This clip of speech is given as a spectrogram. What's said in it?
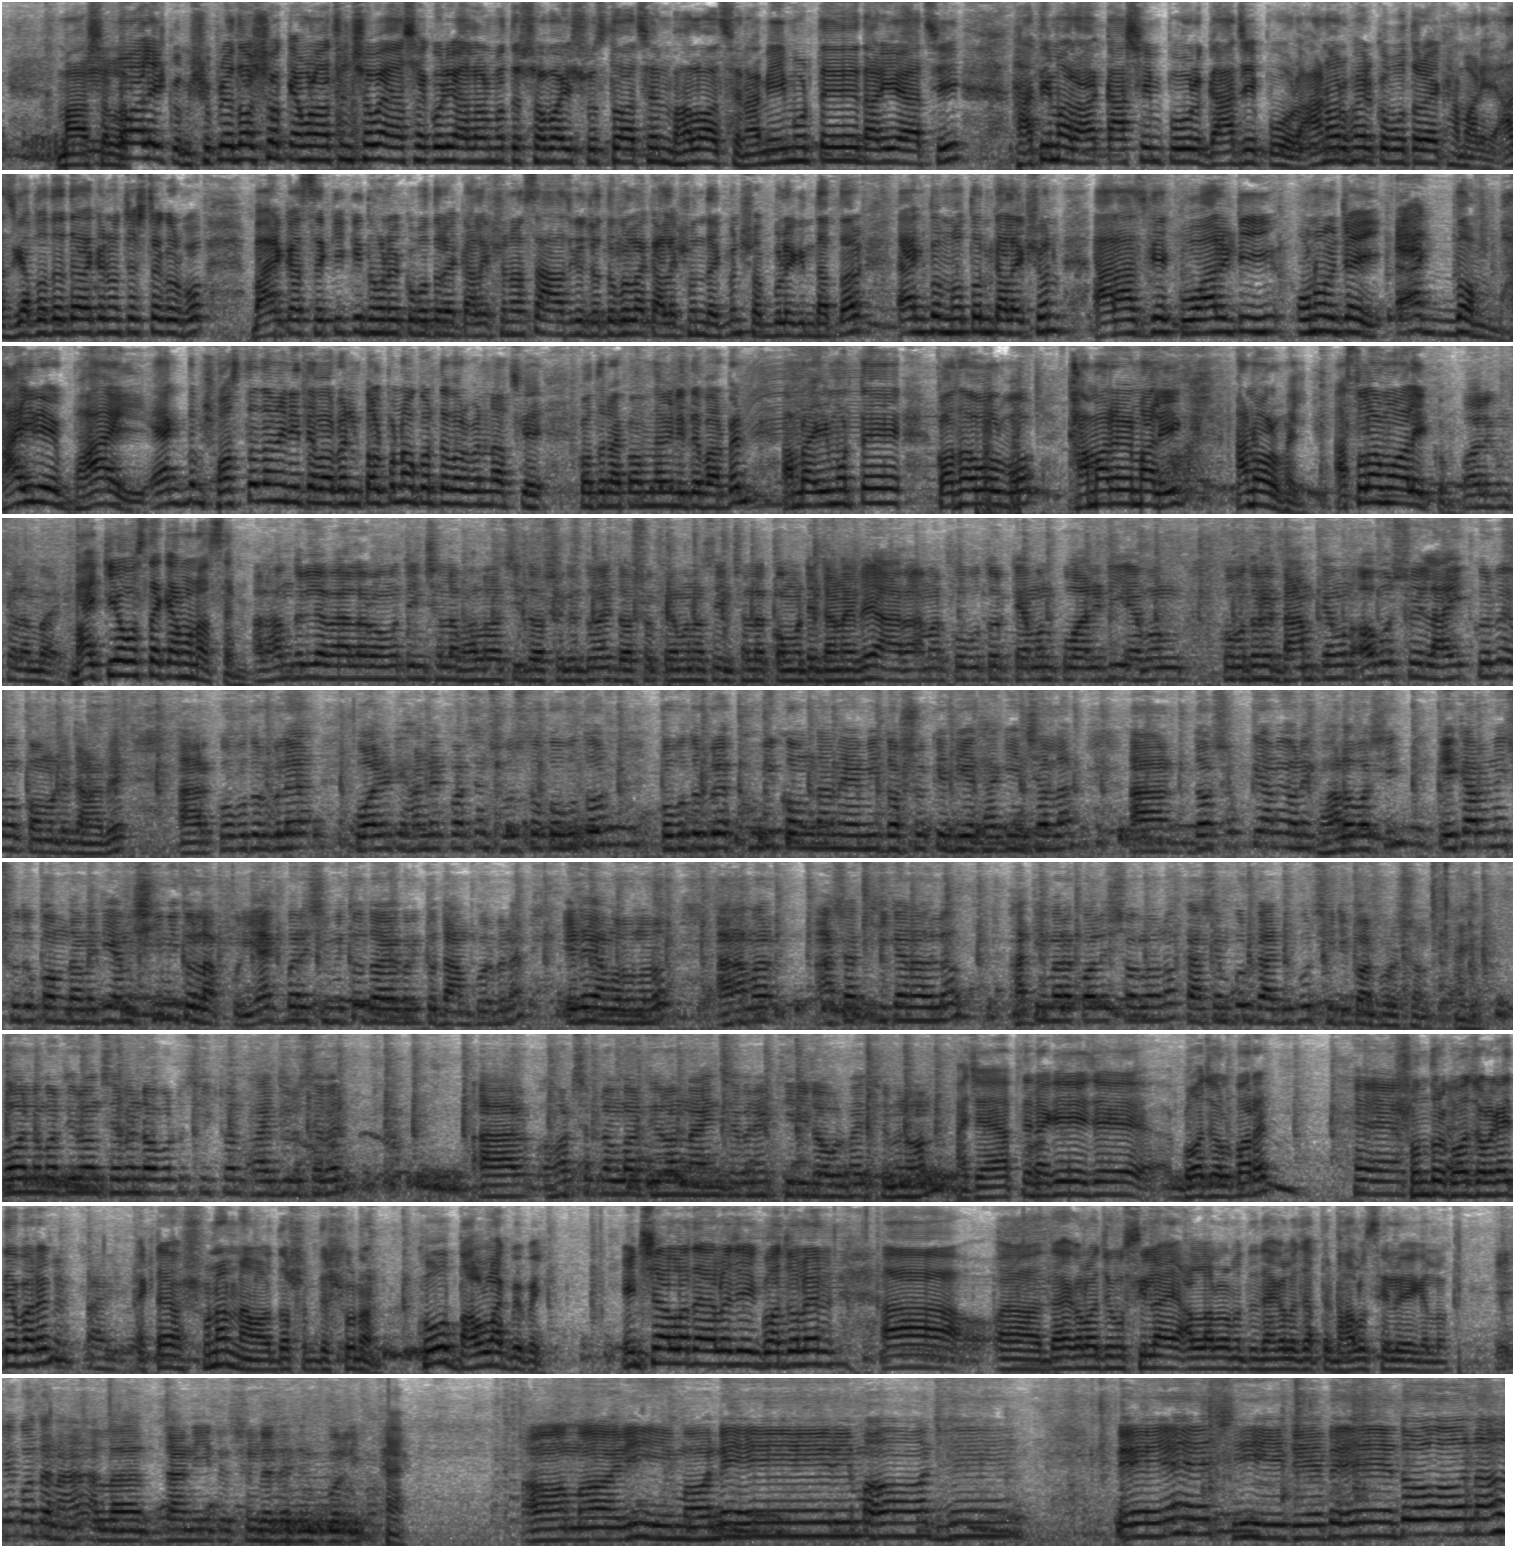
সুপ্রিয় দর্শক কেমন আছেন সবাই? আশা করি আল্লাহর মতো সবাই সুস্থ আছেন ভালো আছেন। আমি এই মুহূর্তে দাঁড়িয়ে আছি হাতিমারা কাশিমপুর গাজীপুর আনোয়ার ভাইয়ের কবুতরের খামারে। আজকে আপনাদের দেখানোর চেষ্টা করব ভাইয়ের কাছে কি কি ধরনের কবুতরের কালেকশন আছে। আজকে যতগুলো কালেকশন দেখবেন সবগুলো কিন্তু আপনার একদম নতুন কালেকশন আর আজকে কোয়ালিটি অনুযায়ী একদম ভাই রে ভাই একদম সস্তা দামে নিতে পারবেন কল্পনাও করতে পারবেন না আজকে। কতটা কম দামে নিতে পারবেন? আমরা এই মুহূর্তে কথা বলব খামারের মালিক আনোয়ার ভাই। আসসালামু আলাইকুম। ওয়ালাইকুম সালাম ভাই। ভাই কি অবস্থা? কেমন আছেন? আলহামদুলিল্লাহ ভাই আল্লাহর রহমতে ইনশাল্লাহ ভালো আছি। দর্শকের দোয়াই দর্শক কেমন আছে ইনশাল্লাহ কমেন্টে জানাবে। আর আমার কবুতর কেমন কোয়ালিটি এবং কবুতরের দাম কেমন অবশ্যই লাইক করবে এবং কমেন্টে জানাবে। আর কবুতরগুলো কোয়ালিটি হান্ড্রেড পার্সেন্ট সুস্থ কবুতর। কবুতরগুলো খুবই কম দামে আমি দর্শককে দিয়ে থাকি ইনশাল্লাহ। আর দর্শককে আমি অনেক ভালোবাসি। এই কারণেই শুধু কম দামে দিয়ে আমি সীমিত লাভ করি। একবারে সীমিত দয়া করে একটু দাম করবে না। এটাই আমার অনুরোধ। আর আমার আসার ঠিকানা হলো হাতিমারা কলেজ সংলগ্ন Kashimpur Gazipur city corporation. Mobile number zero one seven double two six one five zero seven আর WhatsApp number zero nine seven eight three double five seven one আচ্ছা আপনি নাকি এই যে গজল পারেন? সুন্দর গজল গাইতে পারেন? একটা শোনান না আমার দর্শকদের শোনান। খুব ভালো লাগবে ভাই। ইনশাআল্লাহ দেখা গেলো যে গজলের দেখা গেলো যে উসিলায় আল্লাহর মধ্যে দেখা গেলো যে আপনার ভালো সেল হয়ে গেল। এটা কথা না আল্লাহ জানি তো শুনবে বলি। হ্যাঁ। আমারই মনের মাঝে পেয়েছি যে বেদনা।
